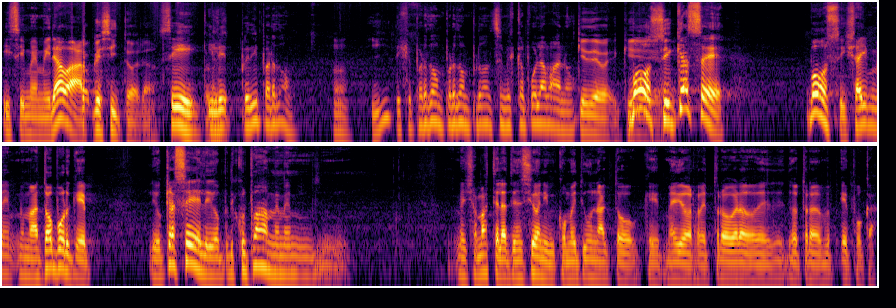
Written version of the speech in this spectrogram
y si me miraba. Toquecito era. Sí, y le pedí perdón. Ah, ¿Y? Dije, perdón, perdón, perdón, se me escapó la mano. ¿Qué de- qué- Vos, sí, ¿qué haces? Vos, sí, ya ahí me, me mató porque. Le digo, ¿qué haces? Le digo, disculpame, me, me llamaste la atención y cometí un acto que medio retrógrado de, de otra época.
